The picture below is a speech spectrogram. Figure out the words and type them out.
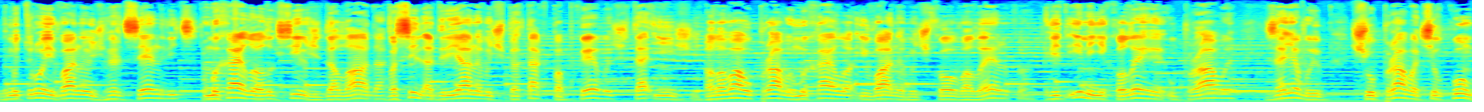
Дмитро Іванович Герценвіц, Михайло Олексійович Далада, Василь Адріанович П'ятак Папкевич та інші, голова управи Михайло Іванович Коваленко від імені колеги управи заявив, що управа цілком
